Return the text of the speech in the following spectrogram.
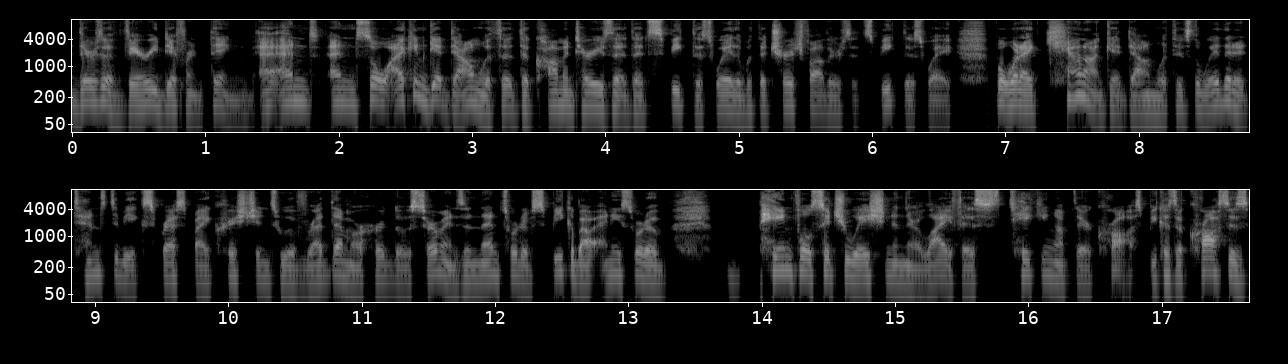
there's a very different thing. And and so i can get down with the, the commentaries that, that speak this way with the church fathers that speak this way. But what i cannot get down with is the way that it tends to be expressed by christians who have read them or heard those sermons and then sort of speak about any sort of painful situation in their life as taking up their cross because a cross is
